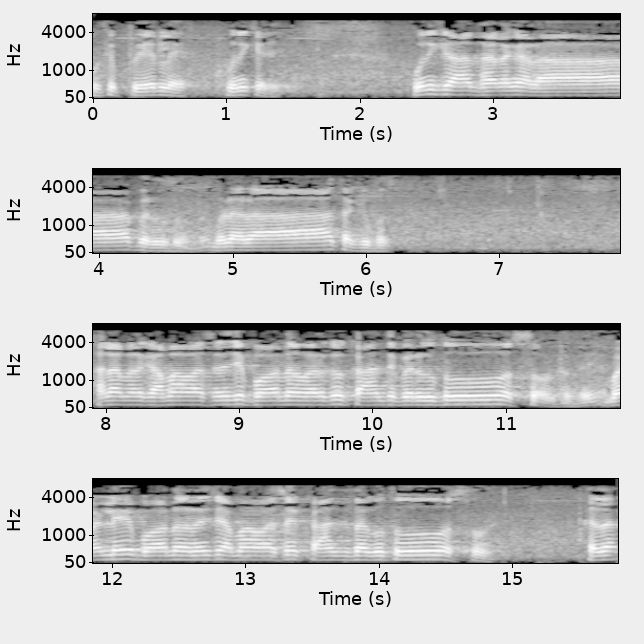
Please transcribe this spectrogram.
ఒక పేర్లే ఉనికి అది ఉనికి ఆధారంగా అలా పెరుగుతుంది. మళ్ళీ అలా తగ్గిపోతుంది. అలా మనకి అమావాస్య నుంచి పౌర్ణం వరకు కాంతి పెరుగుతూ వస్తూ ఉంటుంది. మళ్ళీ పౌర్ణం నుంచి అమావాస్య కాంతి తగ్గుతూ వస్తుంది కదా?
